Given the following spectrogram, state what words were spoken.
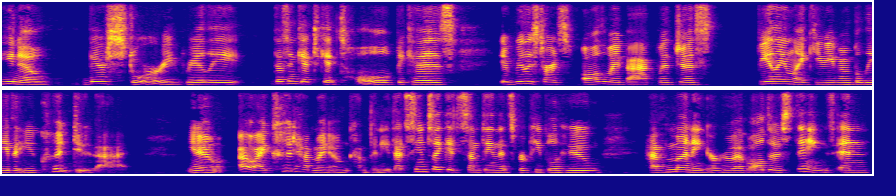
you know, their story really doesn't get to get told because it really starts all the way back with just feeling like you even believe that you could do that. You know, oh, I could have my own company. That seems like it's something that's for people who have money or who have all those things. And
